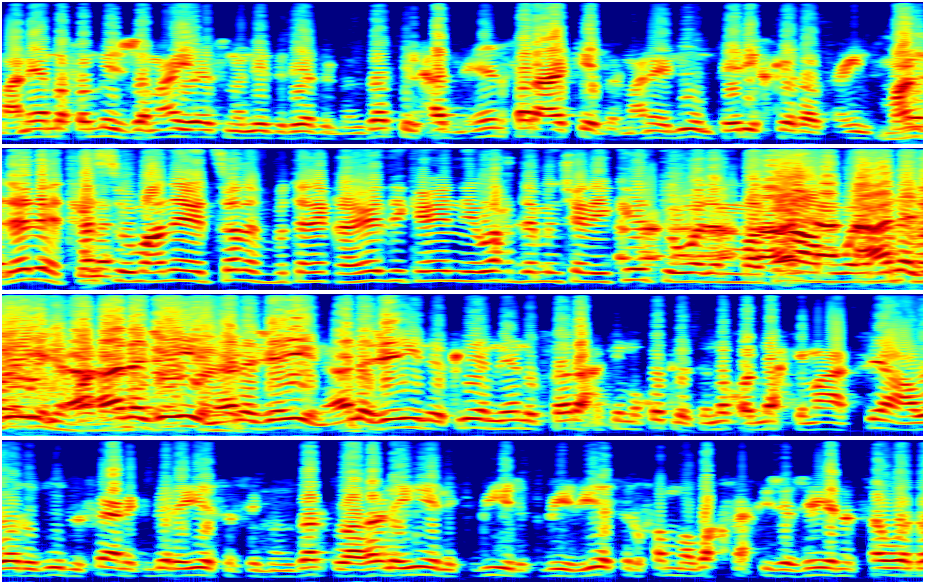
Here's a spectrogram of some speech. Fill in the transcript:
معناها ما فماش جمعية اسمها النادي الرياضي البنزرتي. لحد الآن فرع أكابر. معناها اليوم تاريخ 93 سنة. لا لا تحسوا معناها يتصرف بالطريقة هذه كأني واحدة من شركاته ولا من مطاعم ولا أنا جايين أنا جايين أنا جايين أنا جايين. أسلام لأنه بصراحة كما قلت لك نقعد نحكي معك ساعه وردود الفعل كبيره ياسر في بنزرت وغليان كبير كبير ياسر وفما وقفة احتجاجية نتصور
